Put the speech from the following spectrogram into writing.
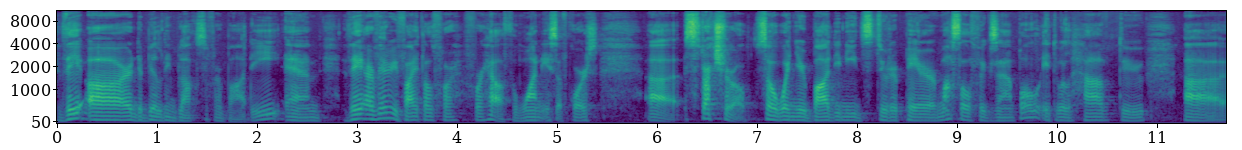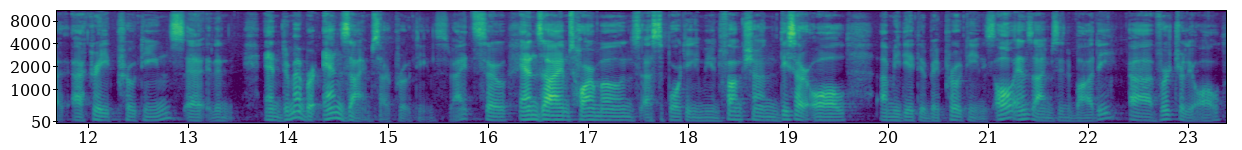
they are the building blocks of our body, and they are very vital for, for health. One is, of course, uh, structural. So when your body needs to repair muscle, for example, it will have to uh, uh, create proteins. Uh, and, and, remember, enzymes are proteins, right? So enzymes, hormones, uh, supporting immune function, these are all uh, mediated by proteins. All enzymes in the body, virtually all,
